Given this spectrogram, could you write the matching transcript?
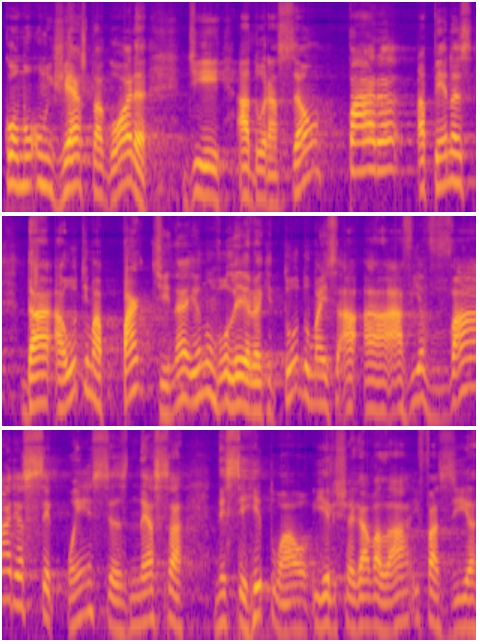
como um gesto agora de adoração para apenas dar a última parte, né? Eu não vou ler aqui tudo, mas a, a, havia várias sequências nessa nesse ritual e ele chegava lá e fazia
